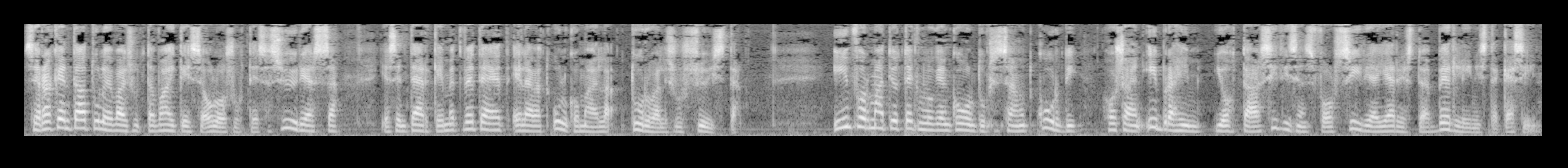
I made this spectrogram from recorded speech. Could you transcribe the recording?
Se rakentaa tulevaisuutta vaikeissa olosuhteissa Syyriassa ja sen tärkeimmät vetäjät elävät ulkomailla turvallisuussyistä. Informaatioteknologian koulutuksen saanut kurdi Hossein Ibrahim johtaa Citizens for Syria-järjestöä Berliinistä käsin.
